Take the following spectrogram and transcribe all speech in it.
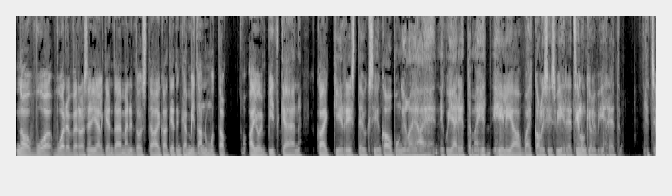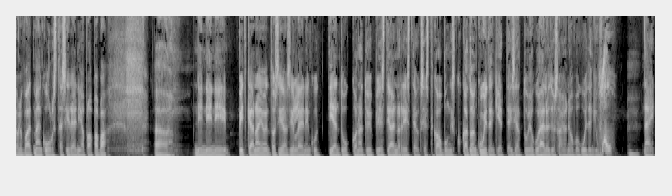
No vu- vuoden verran sen jälkeen, tämä mä nyt ole sitä aikaa tietenkään mitannut, mutta ajoin pitkään kaikkiin risteyksiin kaupungilla ihan niin kuin järjettömän hi- hiljaa, vaikka oli siis vihreät. Silloinkin oli vihreät. Et se oli vaan, että mä en kuulu sitä sireeniä, bla bla bla. Äh, niin, niin, niin, pitkään ajoin tosiaan silleen niin kuin tien tukkona tyyppisesti aina risteyksestä kaupungista, kun katsoin kuitenkin, ettei sieltä tule joku hälytysajoneuvo kuitenkin. Mm. Näin.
